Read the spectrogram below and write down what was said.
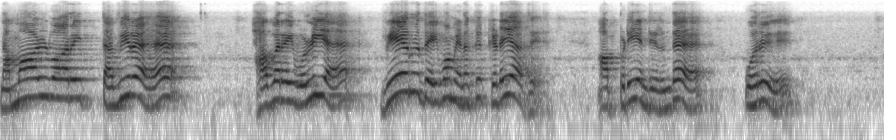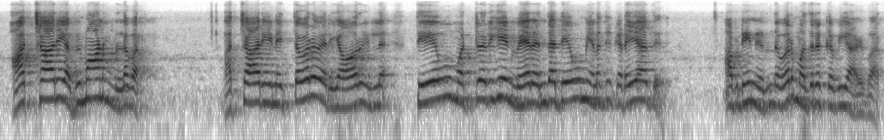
நம்மாழ்வாரை தவிர அவரை ஒழிய வேறு தெய்வம் எனக்கு கிடையாது. அப்படி என்றிருந்த ஒரு ஆச்சாரிய அபிமானம் உள்ளவர். ஆச்சாரியனை தவிர வேறு யாரும் இல்லை. தேவு மற்றறியேன் வேற எந்த தேவும் எனக்கு கிடையாது. அப்படின்னு இருந்தவர் மதுரகவி ஆழ்வார்.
